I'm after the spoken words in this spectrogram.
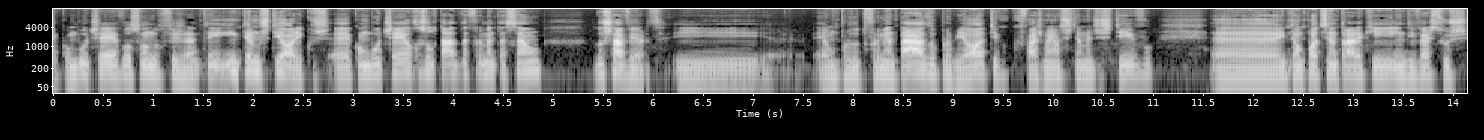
A kombucha é a evolução do refrigerante. Em, em termos teóricos, a kombucha é o resultado da fermentação do chá verde e é um produto fermentado, probiótico, que faz bem ao sistema digestivo. Uh, então pode-se entrar aqui em diversos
